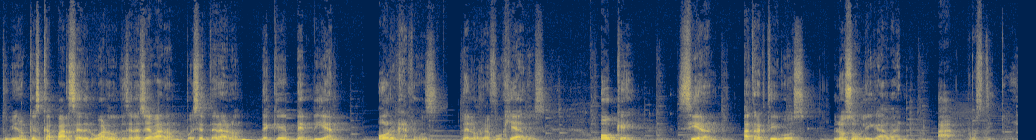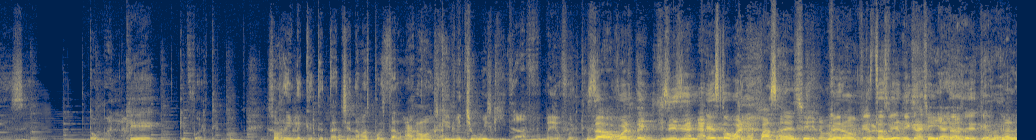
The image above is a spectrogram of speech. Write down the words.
tuvieron que escaparse del lugar donde se las llevaron, pues se enteraron de que vendían órganos de los refugiados o que, si eran atractivos, los obligaban a prostituirse. Tómala. Qué, qué fuerte. Es horrible que te tachen nada más por estar. Ah, no, es que me eché un whisky, estaba medio fuerte. ¿Estaba fuerte? Sí, sí. Esto, bueno, pasa. Sí, no Pero, ¿estás bien, mi crack? Sí, ya, ya. Bien? Qué bueno.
